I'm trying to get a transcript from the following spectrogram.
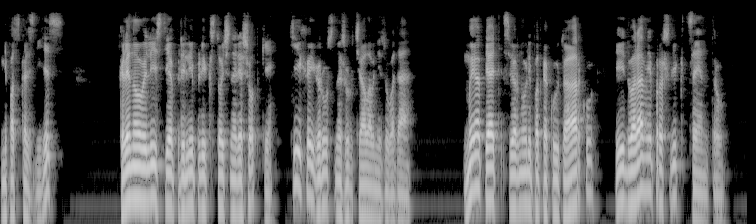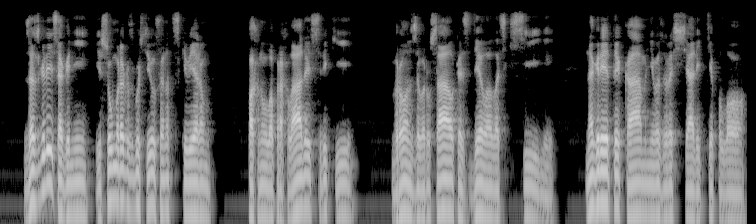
Не подскользнитесь? Кленовые листья прилипли к сточной решетке, Тихо и грустно журчала внизу вода. Мы опять свернули под какую-то арку и дворами прошли к центру. Зажглись огни, и сумрак сгустился над сквером. Пахнуло прохладой с реки. Бронзовая русалка сделалась синей. Нагретые камни возвращали тепло.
